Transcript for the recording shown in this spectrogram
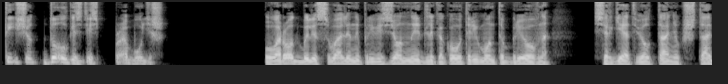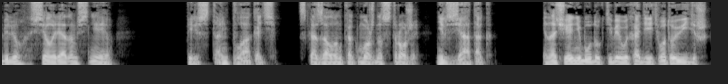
ты еще долго здесь пробудешь». У ворот были свалены привезенные для какого-то ремонта бревна. Сергей отвел Таню к штабелю, сел рядом с нею. «Перестань плакать», — сказал он как можно строже. «Нельзя так. Иначе я не буду к тебе выходить, вот увидишь».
